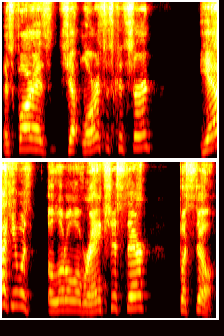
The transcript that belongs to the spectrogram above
as far as Jett Lawrence is concerned, yeah, he was a little over anxious there, but still,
